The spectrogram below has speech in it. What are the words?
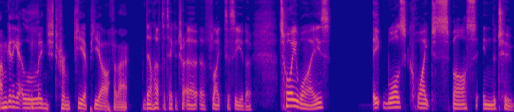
I'm going to get lynched from Kia PR for that. They'll have to take a, tra- a, a flight to see you, though. Toy wise, it was quite sparse in the two.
